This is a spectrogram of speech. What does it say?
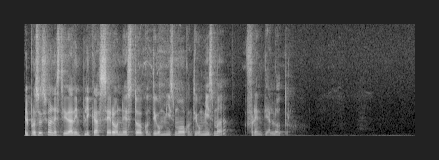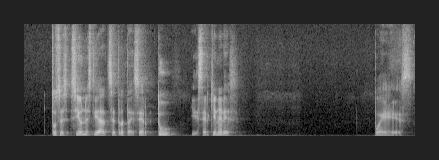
el proceso de honestidad implica ser honesto contigo mismo o contigo misma frente al otro. Entonces, si honestidad se trata de ser tú y de ser quien eres, pues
